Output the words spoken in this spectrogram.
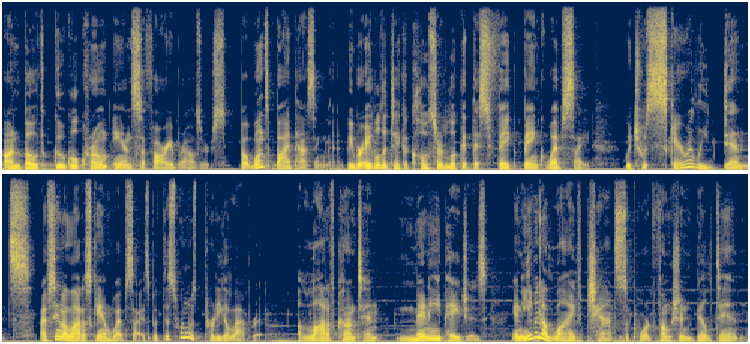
on both Google Chrome and Safari browsers. But once bypassing that, we were able to take a closer look at this fake bank website, which was scarily dense. I've seen a lot of scam websites, but this one was pretty elaborate. A lot of content, many pages, and even a live chat support function built in.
